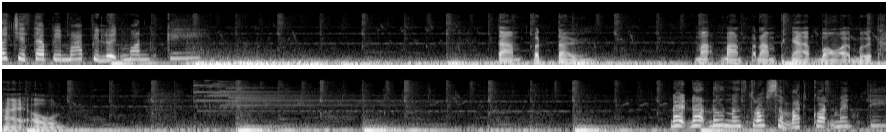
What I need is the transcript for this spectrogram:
ដូចជាទៅពីមកពីលួចមន់គេ តាមពិតទៅម៉ាក់បានផ្ដាំផ្ញើបងឲ្យមើលថែអូនដែលដកដូរនឹងទ្រព្យសម្បត្តិគាត់មែនទេ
